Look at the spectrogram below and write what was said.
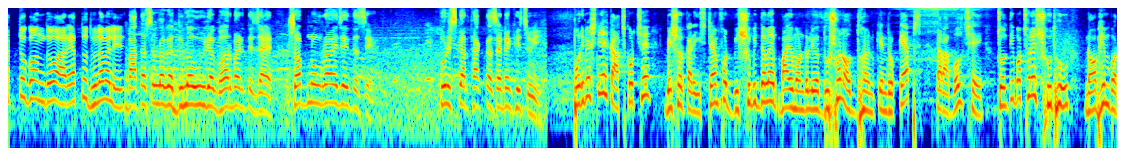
এত গন্ধ আর এত ধুলাবালি। বাতাসের লগে ধুলো উইরা ঘর বাড়িতে যায় সব নোংরা হয়ে যাইতেছে। পরিষ্কার থাকতেছে এটা কিছুই। পরিবেশ নিয়ে কাজ করছে বেসরকারি স্ট্যামফোর্ড বিশ্ববিদ্যালয় বায়ুমণ্ডলীয় দূষণ অধ্যয়ন কেন্দ্র ক্যাপস। তারা বলছে, চলতি বছরে শুধু নভেম্বর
